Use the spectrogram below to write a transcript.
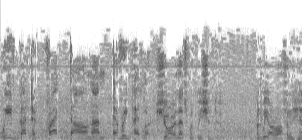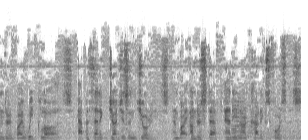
we've got to crack down on every peddler. Sure, that's what we should do. But we are often hindered by weak laws, apathetic judges and juries, and by understaffed anti-narcotics forces.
